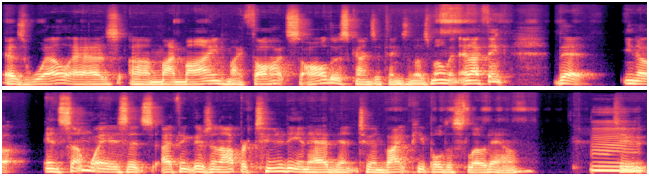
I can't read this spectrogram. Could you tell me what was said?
as well as um, my mind, my thoughts, all those kinds of things in those moments. And I think that you know, in some ways, it's I think there's an opportunity in Advent to invite people to slow down Mm. to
